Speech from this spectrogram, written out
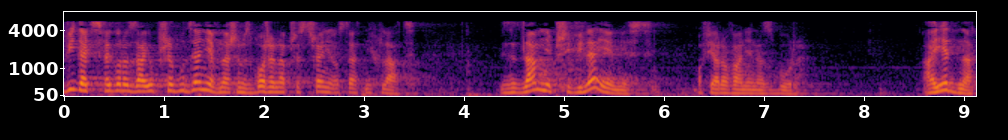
Widać swego rodzaju przebudzenie w naszym zborze na przestrzeni ostatnich lat. Dla mnie przywilejem jest ofiarowanie na zbór. A jednak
